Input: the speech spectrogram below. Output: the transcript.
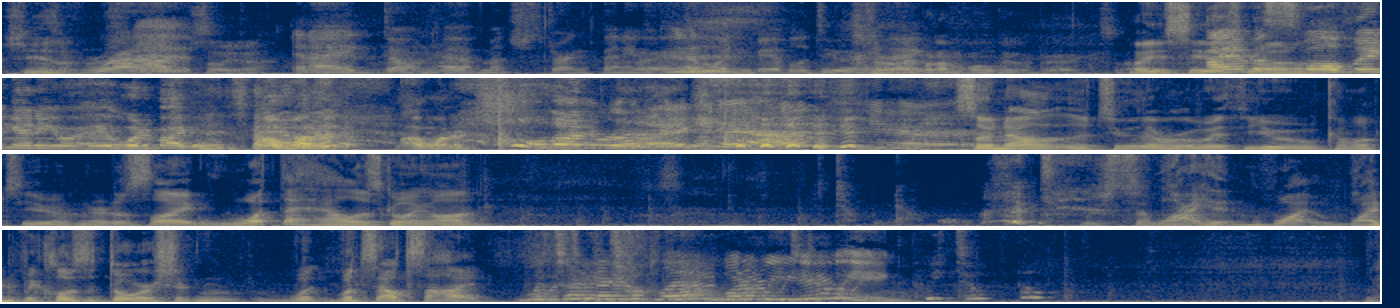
she is a virgin, Crap. so yeah. And I don't have much strength anyway. I wouldn't be able to do It's alright, but I'm holding her back. So. Well, you see I this am a going on. small thing anyway. What am I gonna do? I want to. I want to. hold on to her leg. Here. So now the two that were with you come up to you and they're just like, "What the hell is going on? There's some. Why why why did we close the door? Shouldn't what what's outside?" What's our next plan? What are we doing? We don't know.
